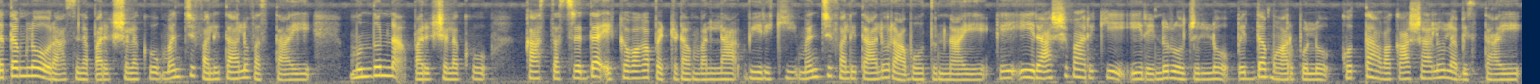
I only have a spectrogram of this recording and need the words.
గతంలో రాసిన పరీక్షలకు మంచి ఫలితాలు వస్తాయి. ముందున్న పరీక్షలకు కాస్త శ్రద్ధ ఎక్కువగా పెట్టడం వల్ల వీరికి మంచి ఫలితాలు రాబోతున్నాయి. ఈ రాశి వారికి ఈ రెండు రోజుల్లో పెద్ద మార్పులు కొత్త అవకాశాలు లభిస్తాయి.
